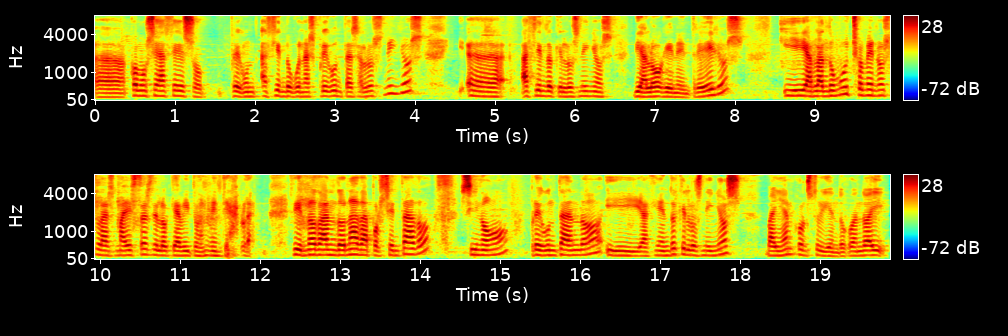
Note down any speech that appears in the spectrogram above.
Uh, ¿Cómo se hace eso? Haciendo buenas preguntas a los niños, uh, haciendo que los niños dialoguen entre ellos y hablando mucho menos las maestras de lo que habitualmente hablan. Es decir, no dando nada por sentado, sino preguntando y haciendo que los niños vayan construyendo. Cuando hay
